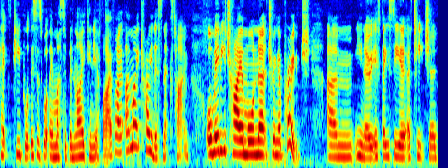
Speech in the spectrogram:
X pupil. This is what they must have been like in year five. I, I might try this next time. Or maybe try a more nurturing approach. Um, you know, if they see a, a teacher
